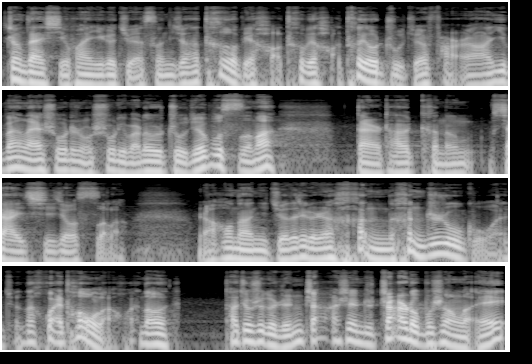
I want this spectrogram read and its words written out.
正在喜欢一个角色，你觉得他特别好，特别好，特有主角范儿啊。一般来说，这种书里边都是主角不死嘛，但是他可能下一期就死了，然后呢，你觉得这个人恨恨之入骨，觉得坏透了，坏到。他就是个人渣，甚至渣都不剩了。哎，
